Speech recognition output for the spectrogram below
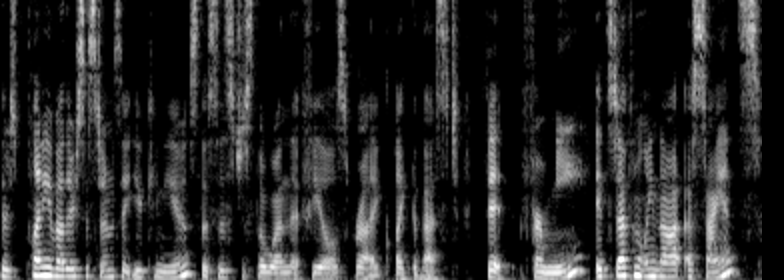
There's plenty of other systems that you can use. This is just the one that feels like like the best fit for me. It's definitely not a science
